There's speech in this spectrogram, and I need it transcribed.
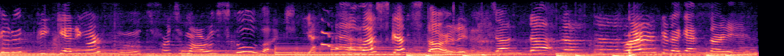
we're gonna be getting our foods for tomorrow's school lunch. Yeah. So let's get started. Dun, dun, dun, we're gonna get started.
